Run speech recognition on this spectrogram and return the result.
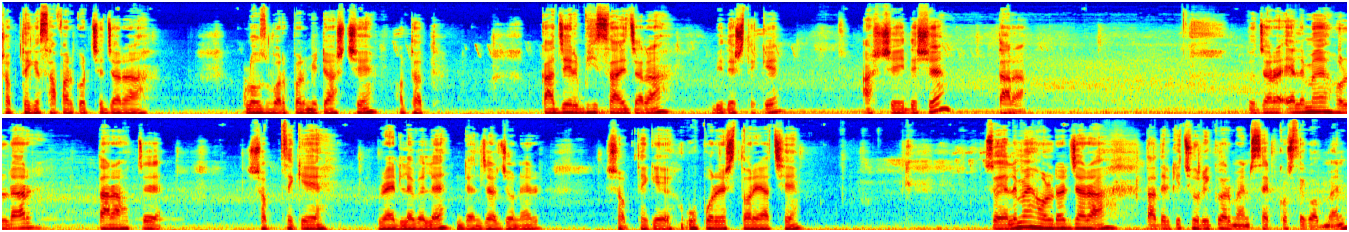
সব থেকে সাফার করছে যারা ক্লোজ ওয়ার্ক পারমিটে আসছে, অর্থাৎ কাজের ভিসায় যারা বিদেশ থেকে আসছে এই দেশে, তারা। তো যারা এলএমএ হোল্ডার তারা হচ্ছে সব থেকে রেড লেভেলে ডেঞ্জার জোনের সব থেকে উপরের স্তরে আছে। সো এলএমআই হোল্ডার যারা তাদের কিছু রিকোয়ারমেন্ট সেট করছে গভর্নমেন্ট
